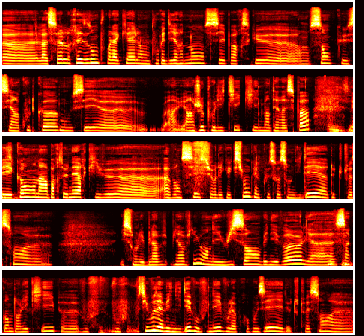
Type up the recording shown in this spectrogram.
Euh, la seule raison pour laquelle on pourrait dire non, c'est parce que euh, on sent que c'est un coup de com ou c'est euh, un, jeu politique qui ne m'intéresse pas. Mais quand on a un partenaire qui veut avancer sur les questions, quelle que soit son idée, de toute façon ils sont les bienvenus. On est 800 bénévoles, il y a 50 mhm. dans l'équipe. Euh, vous, si vous avez une idée, vous venez, vous la proposez et de toute façon, euh,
